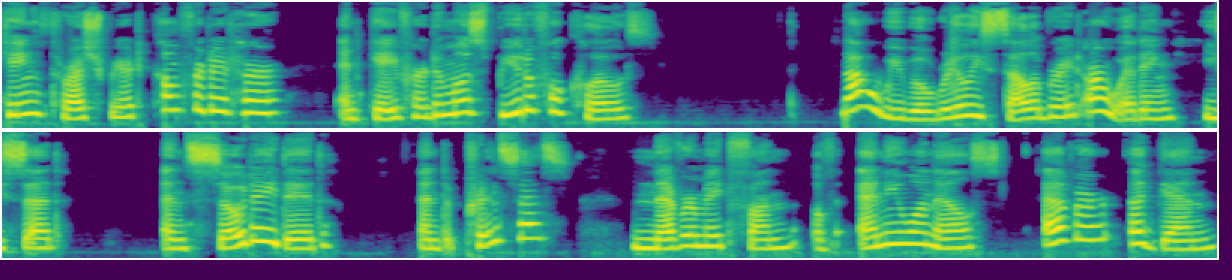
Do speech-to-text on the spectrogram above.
King Thrushbeard comforted her and gave her the most beautiful clothes. Now we will really celebrate our wedding, he said. And so they did. And the princess never made fun of anyone else ever again.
